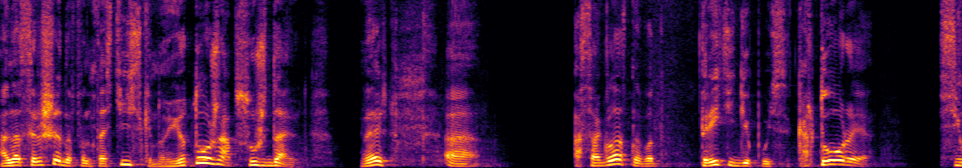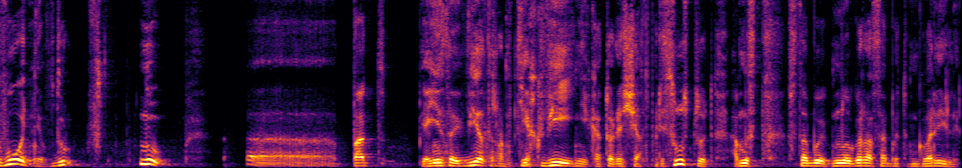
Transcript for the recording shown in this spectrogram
она совершенно фантастическая, но ее тоже обсуждают. Знаешь, а, а согласно вот третьей гипотезе, которая сегодня вдруг, ну, а, под я не знаю, ветром тех веяний, которые сейчас присутствуют, а мы с тобой много раз об этом говорили,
